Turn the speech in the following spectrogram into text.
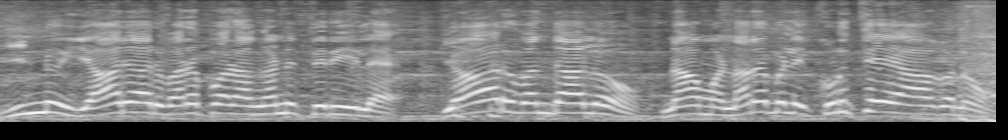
இன்னும் யார் யார் வரப்போறாங்கன்னு தெரியல. யார் வந்தாலும் நாம நரபலி கொடுத்தே ஆகணும்.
